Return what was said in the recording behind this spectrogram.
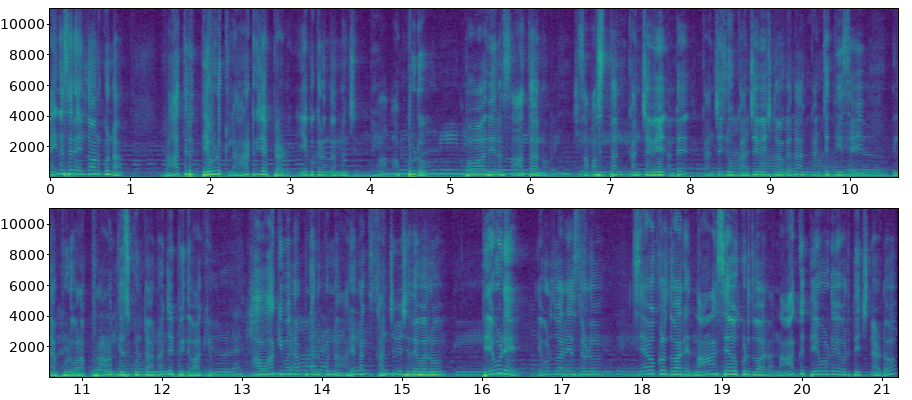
అయినా సరే వెళ్దాం అనుకున్నా. రాత్రి దేవుడు క్లాట్గా చెప్పాడు ఏబు గ్రంథం నుంచి. అప్పుడు అపవాదైన సాతాను సమస్తాన్ని కంచె వే అంటే కంచె నువ్వు కంచె వేసినావు కదా కంచె తీసే నేను అప్పుడు వాళ్ళ ప్రాణం తీసుకుంటాను అని చెప్పింది వాక్యం. ఆ వాక్యం అన్నప్పుడు అనుకున్నా అరే నాకు కంచె వేసేది ఎవరు? దేవుడే. ఎవరి ద్వారా వేస్తాడు? సేవకుల ద్వారా. నా సేవకుడి ద్వారా. నాకు దేవుడు ఎవరు తెచ్చినాడో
